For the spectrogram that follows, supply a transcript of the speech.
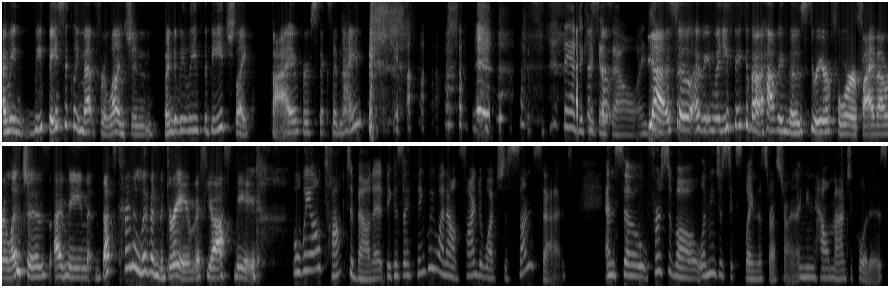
I mean, we basically met for lunch. And when did we leave the beach? Like five or six at night? They had to kick so- us out. Yeah. So, I mean, when you think about having those three or four or five hour lunches, I mean, that's kind of living the dream, if you ask me. well, we all talked about it because I think we went outside to watch the sunset. And so, first of all, let me just explain this restaurant. I mean, how magical it is.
